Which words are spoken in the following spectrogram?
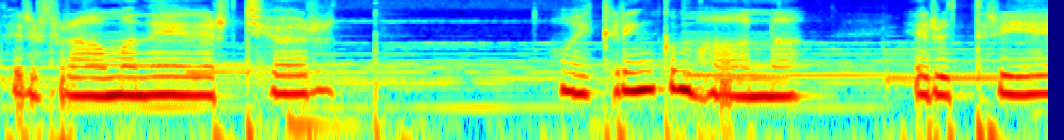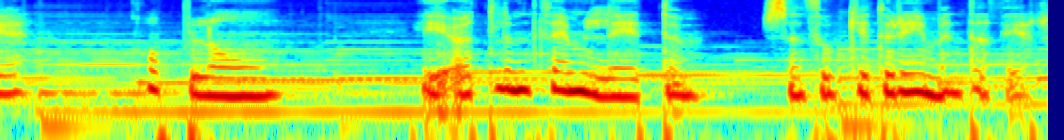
Fyrir framan þig er tjörn og í kringum hana eru tré og blóm í öllum þeim litum sem þú getur ímyndað þér.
